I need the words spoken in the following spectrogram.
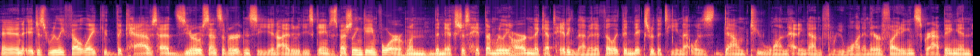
And it just really felt like the Cavs had zero sense of urgency in either of these games, especially in game four when the Knicks just hit them really hard and they kept hitting them. And it felt like the Knicks were the team that was down 2 1, heading down to 3 1. And they were fighting and scrapping and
